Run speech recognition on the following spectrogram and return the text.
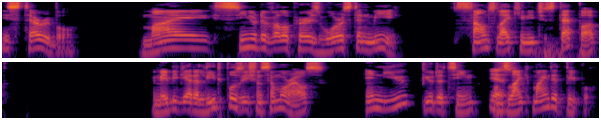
is terrible. My senior developer is worse than me. Sounds like you need to step up maybe get a lead position somewhere else and you build a team Yes. of like-minded people.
